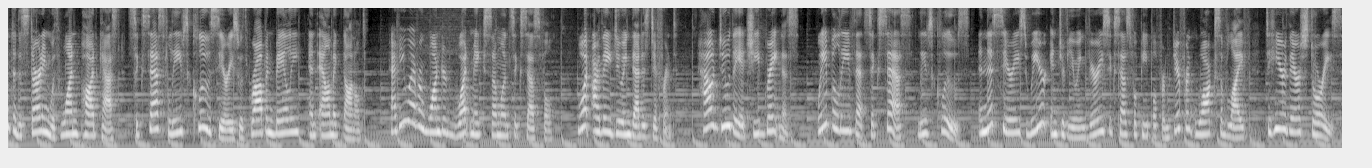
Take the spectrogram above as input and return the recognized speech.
Welcome to the Starting with One podcast, Success Leaves Clues series with Robin Bailey and Al McDonald. Have you ever wondered what makes someone successful? What are they doing that is different? How do they achieve greatness? We believe that success leaves clues. In this series, we are interviewing very successful people from different walks of life to hear their stories.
